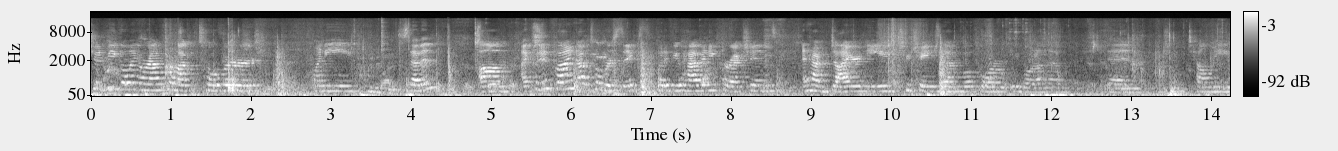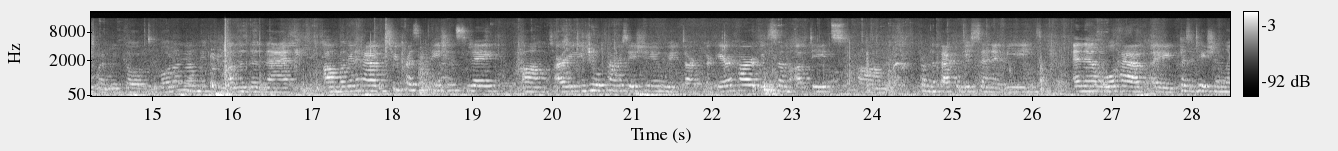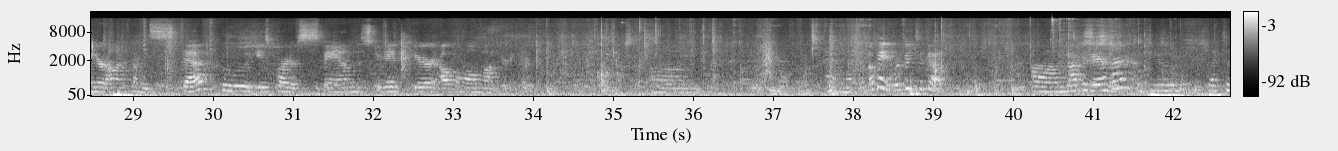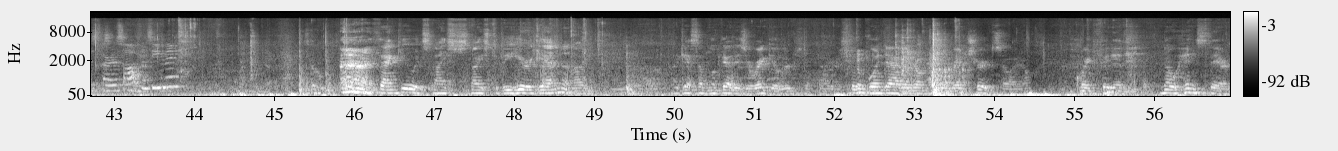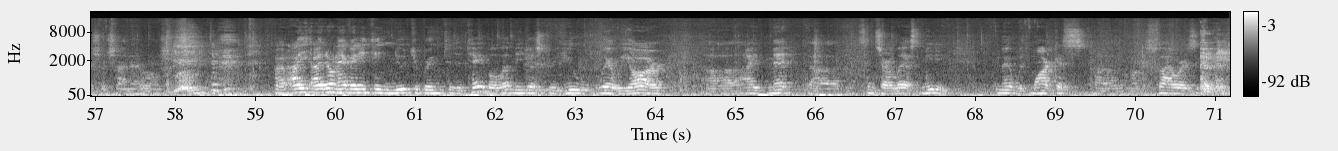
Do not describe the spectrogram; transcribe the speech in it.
should be going around from October twenty-seventh. Um, I couldn't find October sixth, but if you have any corrections and have dire need to change them before we vote on them, then tell me when we go up to vote on them. Other than that, um, we're gonna have two presentations today. Um, our usual conversation with Dr. Gerhart with some updates, um, from the faculty senate meetings. And then we'll have a presentation later on from Steph, who is part of SPAM, the Student Peer Alcohol Monitoring Group. Um. Okay, we're good to go. Um, Dr. You like to start us off this evening? So, thank you, it's nice, nice to be here again, and I, uh, I guess I'm looked at as a regular, so I should point out I don't have a red shirt, so I don't quite fit in. No hints there, Shoshana, at all. But I, I don't have anything new to bring to the table, let me just review where we are. Uh, I've met, uh, since our last meeting, met with Marcus, uh, Marcus Flowers again.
